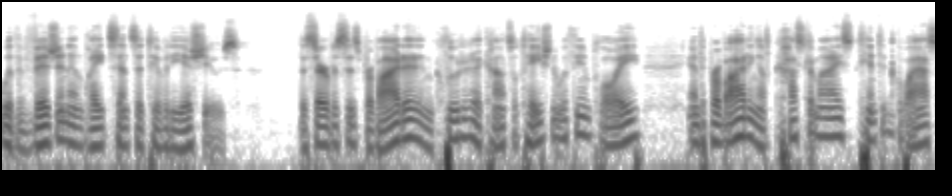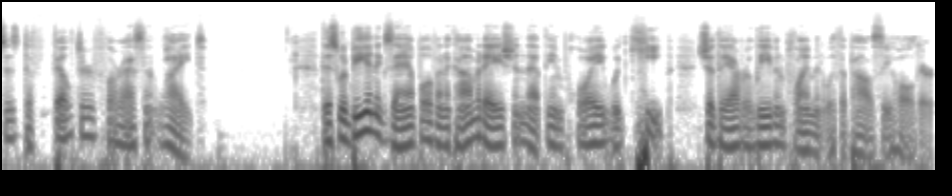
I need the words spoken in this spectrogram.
with vision and light sensitivity issues. The services provided included a consultation with the employee and the providing of customized tinted glasses to filter fluorescent light. This would be an example of an accommodation that the employee would keep should they ever leave employment with the policyholder.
